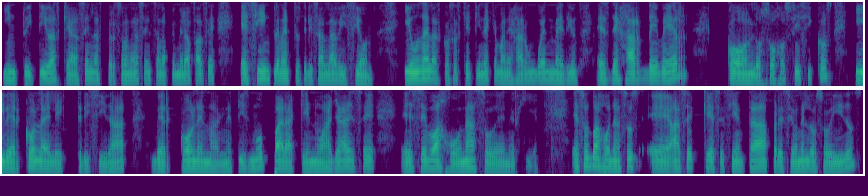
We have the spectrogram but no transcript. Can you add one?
intuitivas que hacen las personas en la primera fase es simplemente utilizar la visión. Y una de las cosas que tiene que manejar un buen medium es dejar de ver con los ojos físicos y ver con la electricidad, ver con el magnetismo para que no haya ese ese bajonazo de energía. Esos bajonazos eh, hace que se sienta presión en los oídos,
